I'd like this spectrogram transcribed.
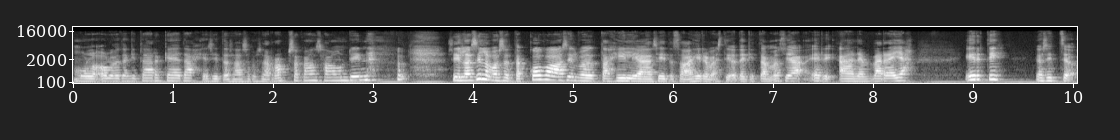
mulla ollut jotenkin tärkeää ja siitä saa semmoisen rapsakan soundin. sillä, sillä voisi ottaa kovaa, sillä voi ottaa hiljaa ja siitä saa hirveästi jotenkin tämmöisiä eri äänenvärejä irti. Ja sitten se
